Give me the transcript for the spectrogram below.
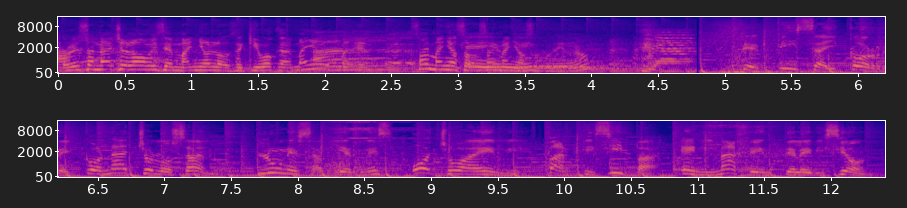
Por eso Nacho luego me dice mañolo, se equivoca. Mañolo, Ah. soy mañoso, Ok, soy mañoso. bueno. De Pisa y Corre con Nacho Lozano. Lunes a viernes, 8 a.m. Participa en Imagen Televisión.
